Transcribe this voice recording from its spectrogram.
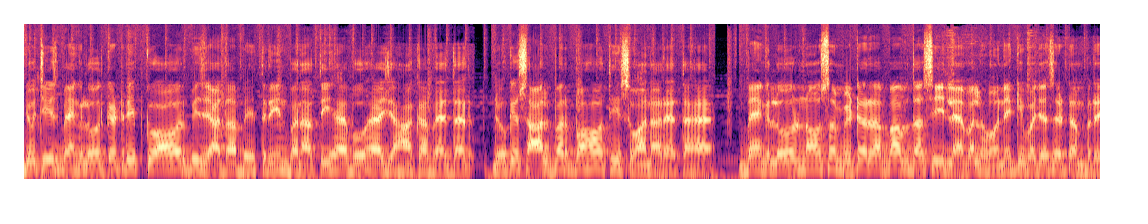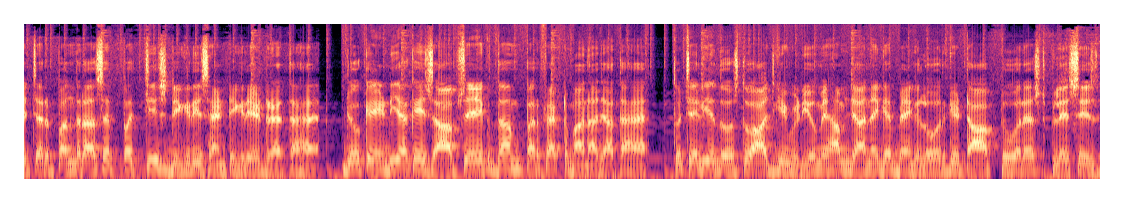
जो चीज़ बेंगलोर के ट्रिप को और भी ज़्यादा बेहतरीन बनाती है, वो है यहाँ का वेदर जो कि साल भर बहुत ही सुहाना रहता है। Bangalore 900 metre above the sea level होने की वजह से टेम्परेचर 15 से 25 डिग्री सेंटीग्रेड रहता है, जो कि इंडिया के हिसाब से एकदम परफेक्ट माना जाता है। तो चलिए दोस्तों, आज की वीडियो में हम जानेंगे बेंगलोर की टॉप टूरिस्ट प्लेसेस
